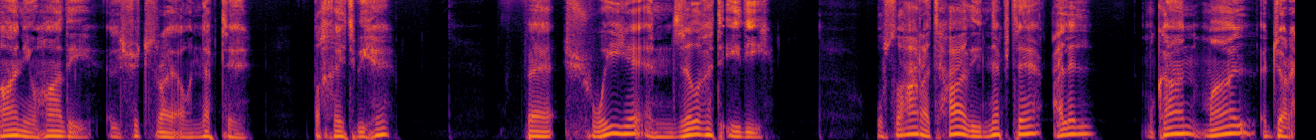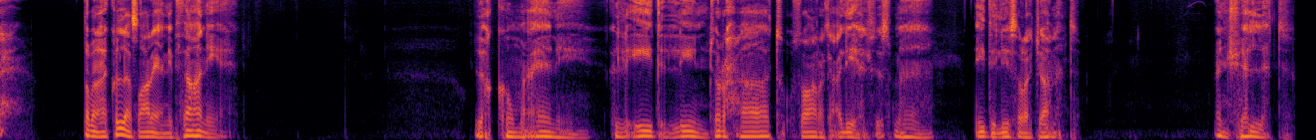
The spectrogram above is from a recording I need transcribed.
أني وهذه الشجرة أو النبتة طخيت بيها فشوية انزلغت إيدي وصارت هذه النبتة على المكان مال الجرح. طبعا كلها صار يعني بثانية. يعني. لكم عيني الإيد اللي انجرحت وصارت عليها شو اسمها ايدي اليسرى كانت انشلت.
